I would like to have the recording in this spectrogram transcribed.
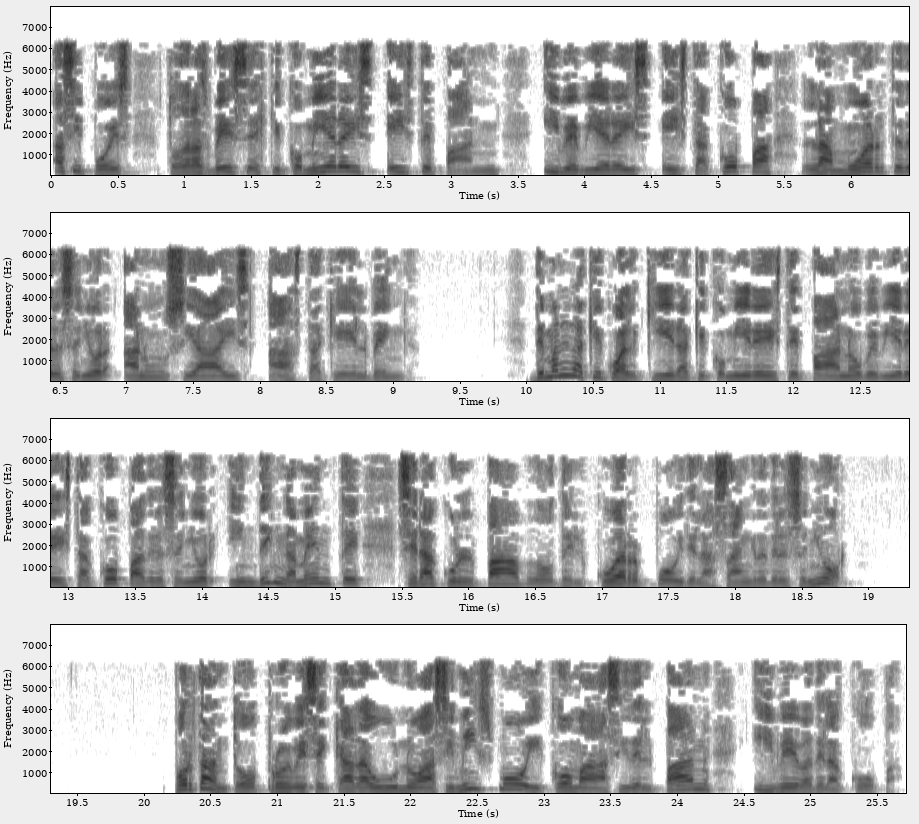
Así pues, todas las veces que comiereis este pan y bebiereis esta copa, la muerte del Señor anunciáis hasta que Él venga. De manera que cualquiera que comiere este pan o bebiere esta copa del Señor indignamente será culpado del cuerpo y de la sangre del Señor. Por tanto, pruébese cada uno a sí mismo y coma así del pan y beba de la copa.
